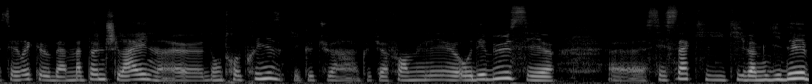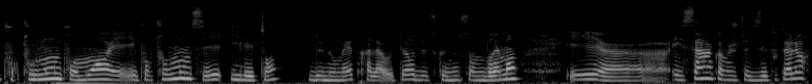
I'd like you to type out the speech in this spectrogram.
c'est vrai que bah, ma punchline d'entreprise que, tu as, formulée au début, c'est ça qui, va me guider pour tout le monde, pour moi et pour tout le monde. C'est il est temps de nous mettre à la hauteur de ce que nous sommes vraiment. Et, euh, ça, comme je te disais tout à l'heure,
